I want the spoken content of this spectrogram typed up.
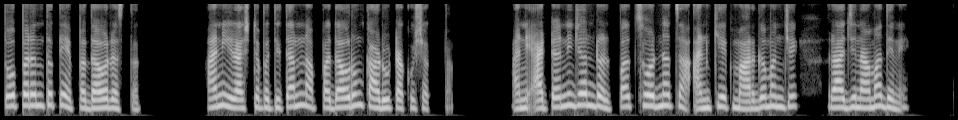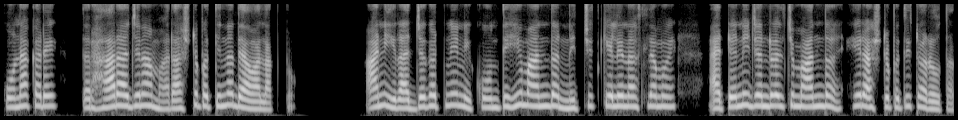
तोपर्यंत ते पदावर असतात. आणि राष्ट्रपती त्यांना पदावरून काढू टाकू शकतात. आणि अटर्नी जनरल पद सोडण्याचा आणखी एक मार्ग म्हणजे राजीनामा देणे. कोणाकडे? तर हा राजीनामा राष्ट्रपतींना द्यावा लागतो. आणि राज्यघटनेने कोणतेही मानधन निश्चित केले नसल्यामुळे अटर्नी जनरलचे मानधन हे राष्ट्रपती ठरवतात.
